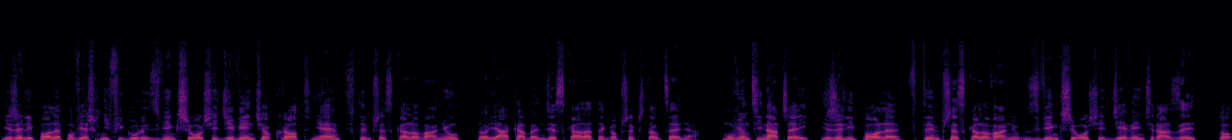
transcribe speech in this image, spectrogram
Jeżeli pole powierzchni figury zwiększyło się dziewięciokrotnie w tym przeskalowaniu, to jaka będzie skala tego przekształcenia? Mówiąc inaczej, jeżeli pole w tym przeskalowaniu zwiększyło się 9 razy, to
